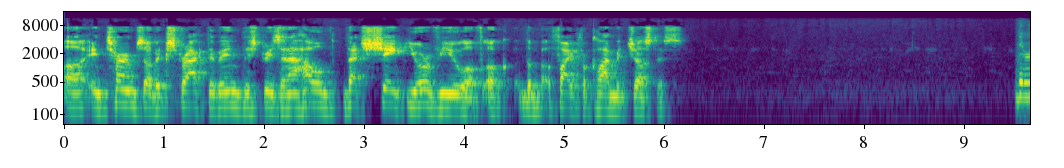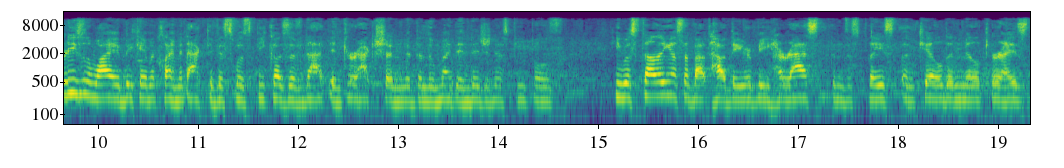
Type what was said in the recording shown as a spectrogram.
uh, in terms of extractive industries and how that shaped your view of, of the fight for climate justice? The reason why I became a climate activist was because of that interaction with the Lumad indigenous peoples. He was telling us about how they were being harassed and displaced and killed and militarized.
